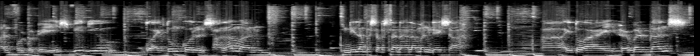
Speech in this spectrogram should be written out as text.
And for today's video, ito ay tungkol sa halaman. Hindi lang basta-basta na halaman guys ha. Ah, ito ay herbal plants.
